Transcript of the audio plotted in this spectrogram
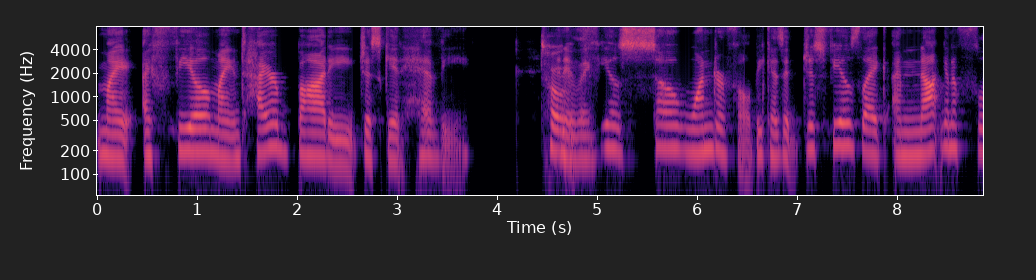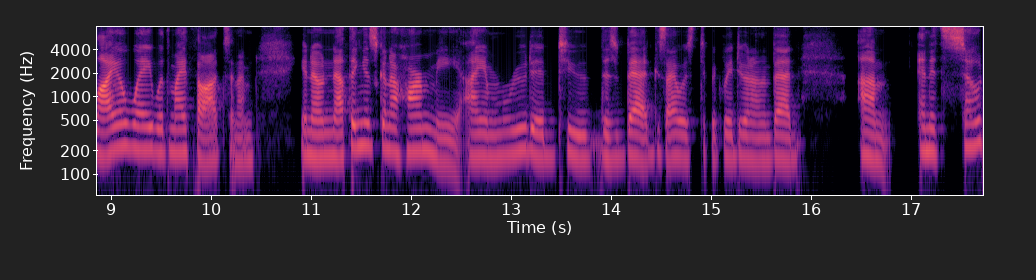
my I feel my entire body just get heavy. Totally. Feels so wonderful because it just feels like I'm not going to fly away with my thoughts and I'm, you know, nothing is going to harm me. I am rooted to this bed because I always typically do it on the bed. Um, and it's so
